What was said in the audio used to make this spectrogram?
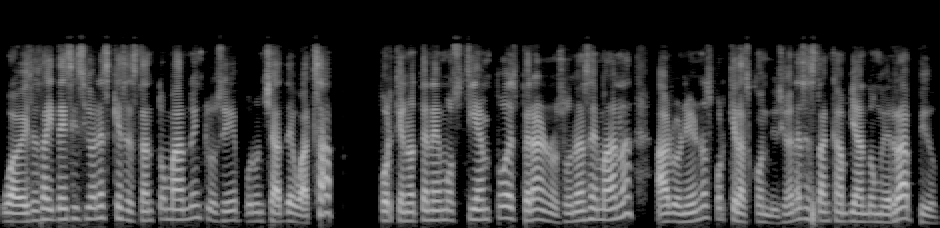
O a veces hay decisiones que se están tomando inclusive por un chat de WhatsApp porque no tenemos tiempo de esperarnos una semana a reunirnos porque las condiciones están cambiando muy rápido,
